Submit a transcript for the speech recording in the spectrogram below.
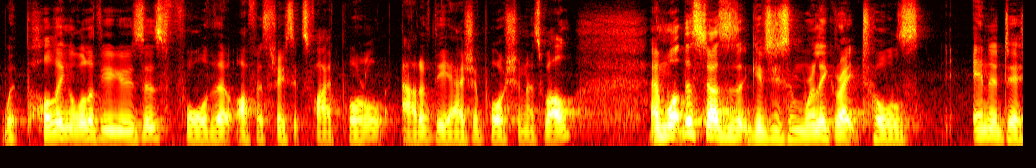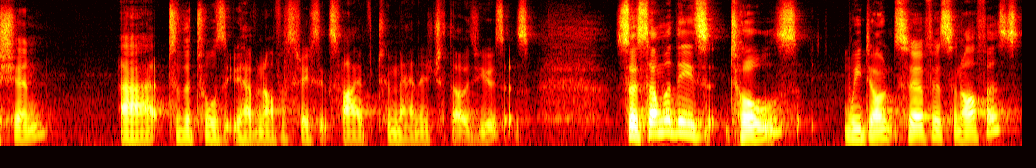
We're pulling all of your users for the Office 365 portal out of the Azure portion as well. And what this does is it gives you some really great tools in addition uh, to the tools that you have in Office 365 to manage those users. So some of these tools we don't surface in Office,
